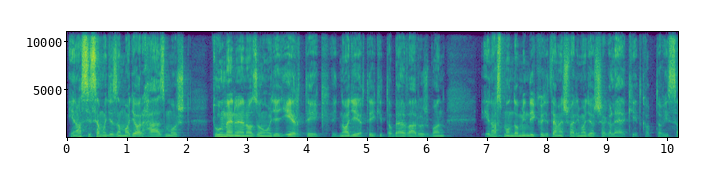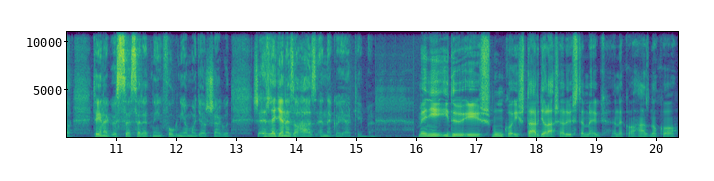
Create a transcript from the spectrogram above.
Én azt hiszem, hogy ez a magyar ház most túlmenően azon, hogy egy érték, egy nagy érték itt a belvárosban, én azt mondom mindig, hogy a temesvári magyarság a lelkét kapta vissza. Tényleg össze szeretnénk fogni a magyarságot, és ez legyen ez a ház ennek a jelképe. Mennyi idő és munka és tárgyalás előzte meg ennek a háznak a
